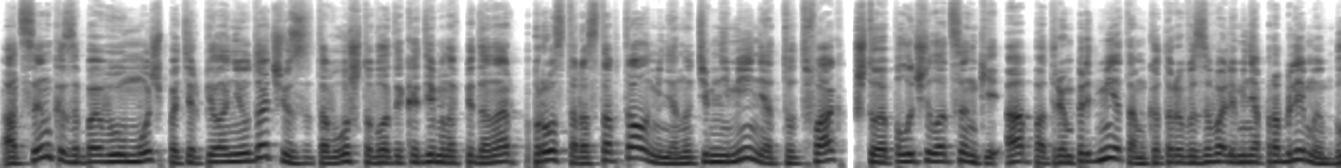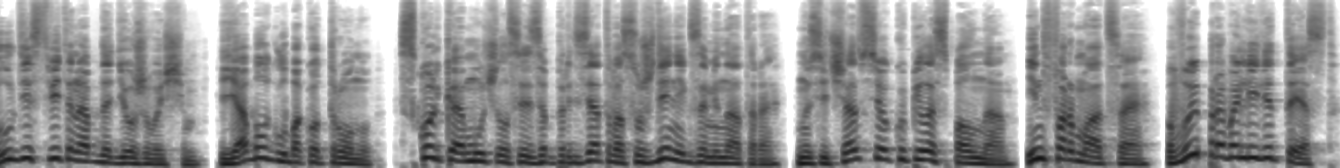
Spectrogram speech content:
Оценка за боевую мощь потерпела неудачу из-за того, что владыка демонов Педанар просто растоптал меня, но тем не менее, тот факт, что я получил оценки А по трем предметам, которые вызывали у меня проблемы, был действительно обнадеживающим. Я был глубоко тронут. Сколько я мучился из-за предвзятого осуждения экзаменатора. Но сейчас все окупилось сполна. Информация. Вы провалили тест.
